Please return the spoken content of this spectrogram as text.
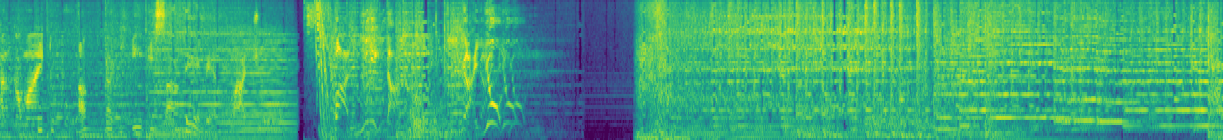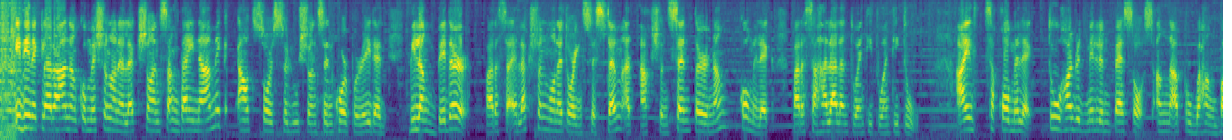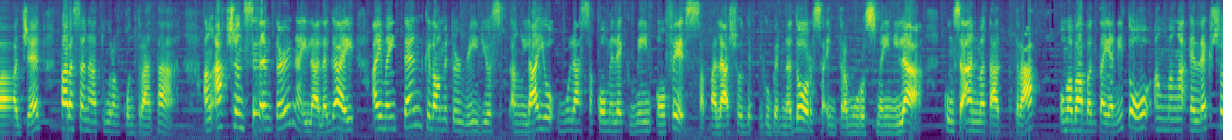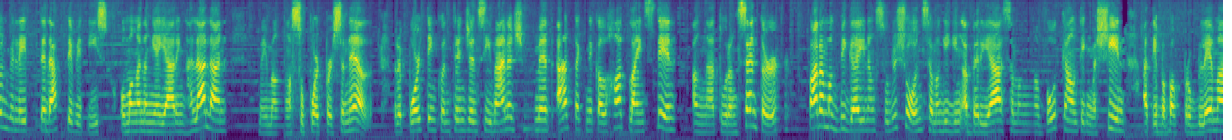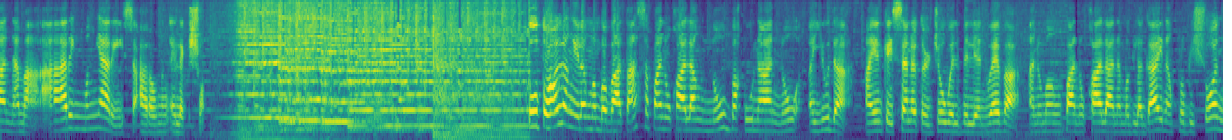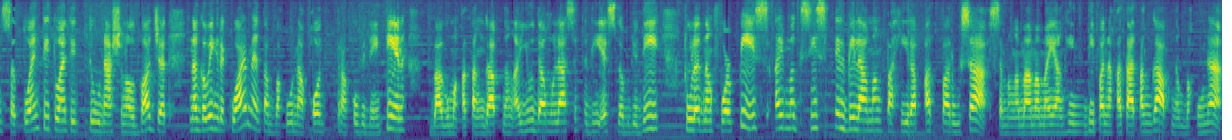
ang kamay. Ito po ang nag-iisang teleradyo. Balita ngayon! Idineklara ng Commission on Elections ang Dynamic Outsource Solutions Incorporated bilang bidder para sa Election Monitoring System at Action Center ng COMELEC para sa halalan 2022. Ayon sa COMELEC, 200 million pesos ang naaprubahang budget para sa naturang kontrata. Ang Action Center na ilalagay ay may 10-kilometer radius ang layo mula sa COMELEC main office sa Palasyo de Gobernador sa Intramuros, Maynila, kung saan matatrack o mababantayan ito ang mga election-related activities o mga nangyayaring halalan, may mga support personnel, reporting contingency management at technical hotlines din ang naturang center para magbigay ng solusyon sa magiging aberya sa mga vote counting machine at iba pang problema na maaaring mangyari sa araw ng eleksyon. Tutol ang ilang mambabata sa panukalang no bakuna, no ayuda. Ayon kay Senator Joel Villanueva, anumang panukala na maglagay ng probisyon sa 2022 national budget na gawing requirement ang bakuna kontra COVID-19 bago makatanggap ng ayuda mula sa DSWD tulad ng 4Ps ay magsisilbi lamang pahirap at parusa sa mga mamamayang hindi pa nakatatanggap ng bakuna.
